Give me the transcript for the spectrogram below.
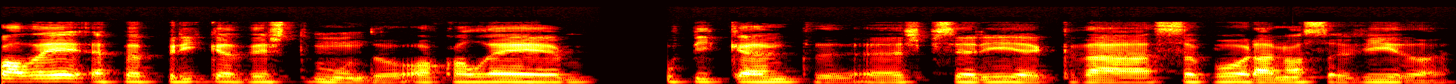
qual é a paprika deste mundo, ou qual é o picante, a especiaria que dá sabor à nossa vida.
